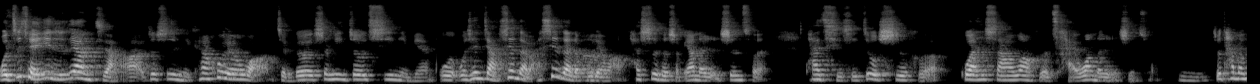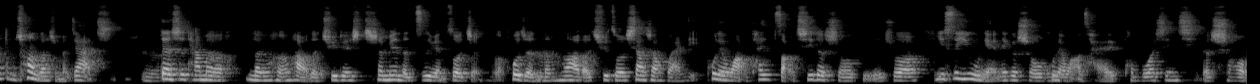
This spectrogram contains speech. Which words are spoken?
我之前一直这样讲啊，就是你看互联网整个生命周期里面，我我先讲现在吧，现在的互联网它适合什么样的人生存？它其实就适合官杀旺和财旺的人生存。嗯就他们不创造什么价值，嗯，但是他们能很好的去对身边的资源做整合，或者能很好的去做向上管理。互联网它早期的时候，比如说一四一五年那个时候，互联网才蓬勃兴起的时候，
